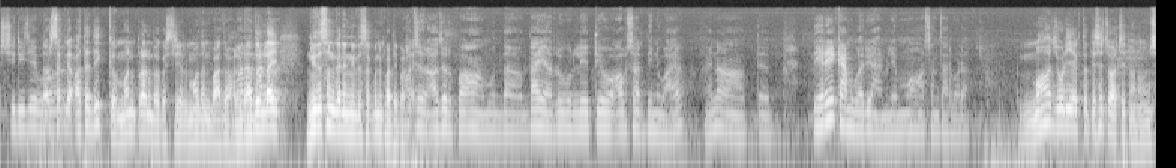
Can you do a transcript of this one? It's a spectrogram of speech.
सिरिजै दर्शकले अत्याधिक मन पराउनु भएको सिरियल मदन बहादुर हरिबहादुरलाई निर्देशन गर्ने निर्देशक पनि भट्टराई हजुर हजुर दाईहरूले त्यो अवसर दिनुभयो। होइन धेरै काम गर्यो हामीले मह सञ्चारबाट महजोडी एक त त्यसै चर्चित हुनुहुन्छ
